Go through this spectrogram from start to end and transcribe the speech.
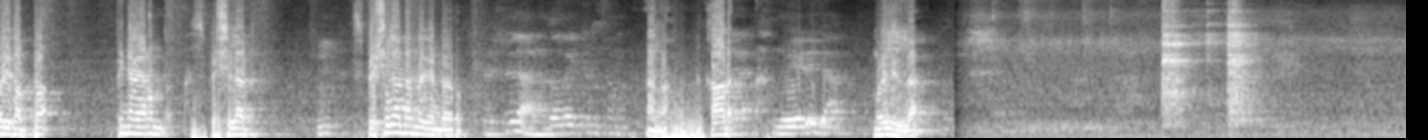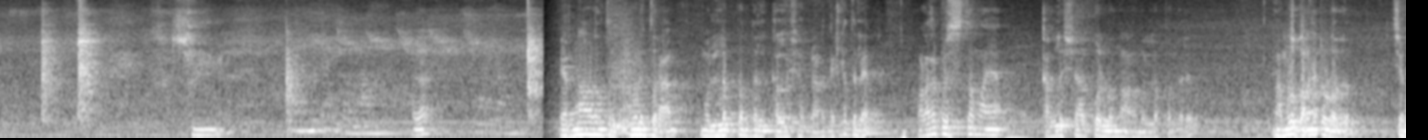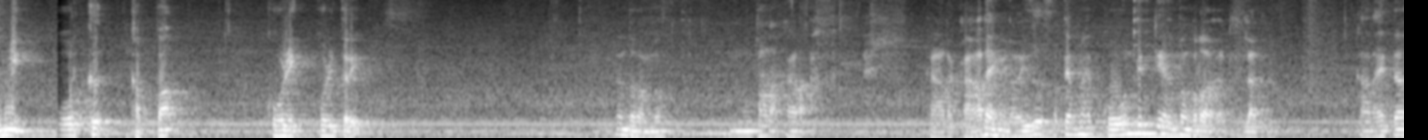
ഒരു കപ്പ. പിന്നെ വേറെ എന്താ സ്പെഷ്യലായിട്ട് സ്പെഷ്യലായിട്ട് എന്തൊക്കെ ഉണ്ട് വേറെ? ആണോ. കാട. മുയലില്ല. മുതലില്ല എറണാകുളം തൃപ്പൂണിത്തുറ മുല്ലപ്പന്തൽ കള്ളുഷാപ്പിലാണ് കേരളത്തിലെ വളരെ പ്രശസ്തമായ കള്ളുഷാപ്പുകളിലൊന്നാണ് മുല്ലപ്പന്തൽ. നമ്മൾ പറഞ്ഞിട്ടുള്ളത് ചെമ്മീൻ ഓർക്ക് കപ്പ കോഴി കോഴിക്കറി. എന്താ പറഞ്ഞു കാട കാട. കാട കാട എങ്ങനെ ഇത് സത്യം പറഞ്ഞാൽ ക്വാണ്ടിറ്റി അല്പം കുറവാണ് എല്ലാത്തിനും. കാടയൊക്കെ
